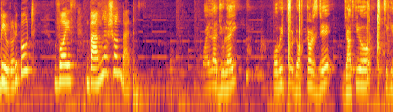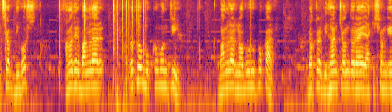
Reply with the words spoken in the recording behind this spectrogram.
ব্যুরো রিপোর্ট, ভয়েস বাংলা সংবাদ। পয়লা জুলাই, পবিত্র ডক্টরস ডে, জাতীয় চিকিৎসক দিবস। আমাদের বাংলার প্রথম মুখ্যমন্ত্রী, বাংলার নবরূপকার ডক্টর বিধানচন্দ্র রায়ের একই সঙ্গে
